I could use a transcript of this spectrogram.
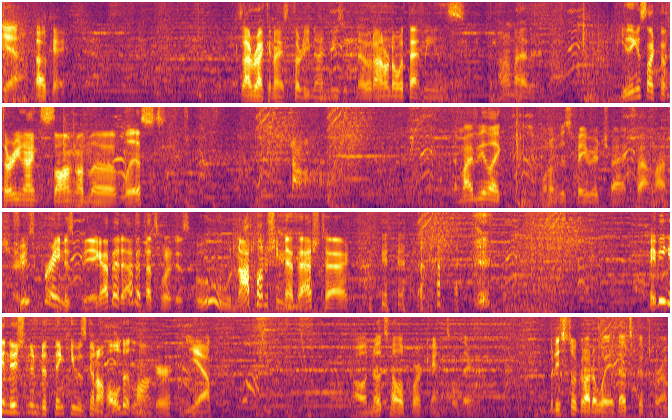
Yeah. Okay. Because I recognize 39 music note. I don't know what that means. I don't either. You think it's like the 39th song on the list? It might be like one of his favorite tracks, I'm not sure. Tru's brain is big. I bet. I bet that's what it is. Ooh, not punishing that dash tag. Maybe he conditioned him to think he was gonna hold it longer. Yeah. Oh, no teleport cancel there. But he still got away. That's good for him.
